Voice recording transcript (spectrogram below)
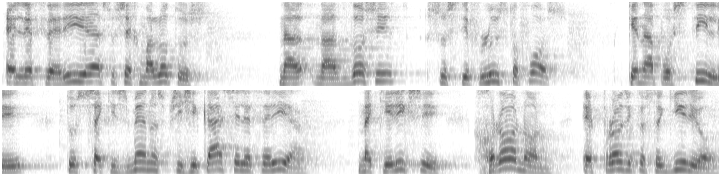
ελευθερία στους εχμαλώτους, να, να δώσει στους τυφλούς το φως και να αποστείλει τους τσακισμένους ψυχικά σε ελευθερία, να κηρύξει χρόνων ευπρόζεκτο στον Κύριο,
